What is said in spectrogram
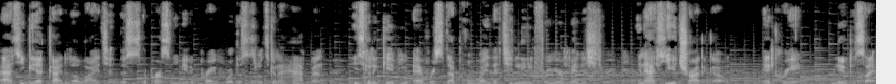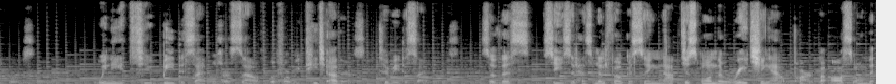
as you get guided Elijah. This is the person you need to pray for. This is what's going to happen. He's going to give you every step of the way that you need for your ministry. And as you try to go and create new disciples, we need to be disciples ourselves before we teach others to be disciples. So this season has been focusing not just on the reaching out part, but also on the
